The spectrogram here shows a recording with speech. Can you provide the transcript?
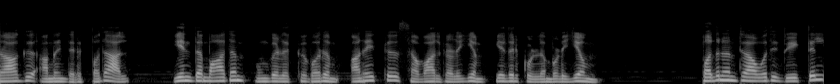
ராகு அமைந்திருப்பதால் இந்த மாதம் உங்களுக்கு வரும் அனைத்து சவால்களையும் எதிர்கொள்ள முடியும். பதினொன்றாவது வீட்டில்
